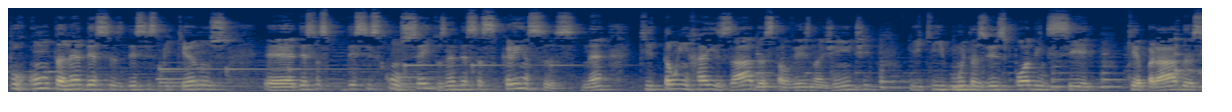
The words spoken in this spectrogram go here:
por conta né, desses, desses pequenos é, dessas, desses conceitos, né, dessas crenças né, que estão enraizadas talvez na gente e que muitas vezes podem ser quebradas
